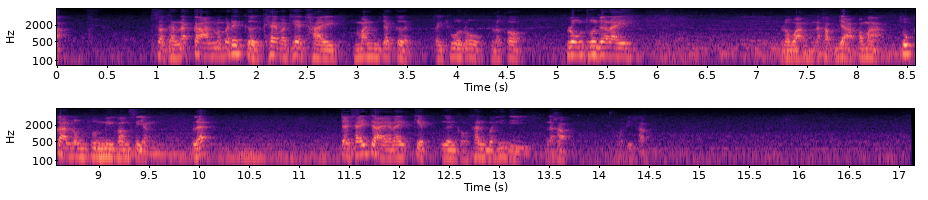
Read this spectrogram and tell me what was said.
สถานการณ์มันไม่ได้เกิดแค่ประเทศไทย มันจะเกิดไปทั่วโลก แล้วก็ลงทุนอะไร ระวังนะครับ อย่าประมาททุกการลงทุนมีความเสี่ยง และจะใช้จ่ายอะไรเก็บเงินของท่านไว้ให้ดีนะครับ สวัสดีครับ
